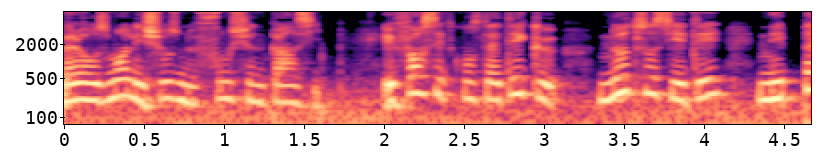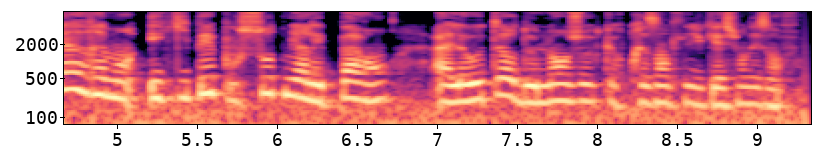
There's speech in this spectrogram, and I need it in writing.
Malheureusement, les choses ne fonctionnent pas ainsi. Et force est de constater que notre société n'est pas vraiment équipée pour soutenir les parents à la hauteur de l'enjeu que représente l'éducation des enfants.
